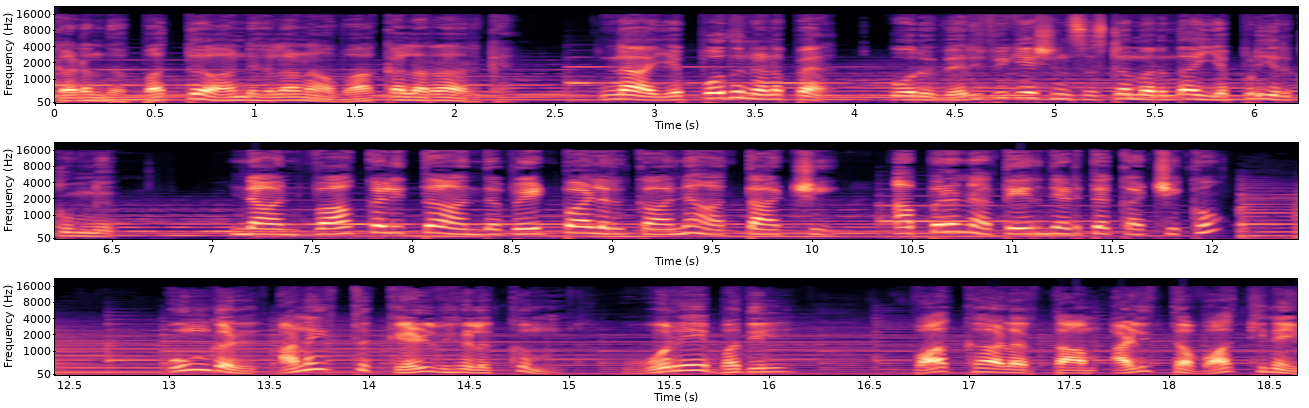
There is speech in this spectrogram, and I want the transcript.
கடந்த பத்து ஆண்டுகளா நான் வாக்காளரா இருக்கேன். நான் எப்போதும் நினைப்பேன் ஒரு வெரிஃபிகேஷன் சிஸ்டம் இருந்தா எப்படி இருக்கும்னு. நான் வாக்களித்த அந்த வேட்பாளருக்கான அத்தாட்சி அப்புறம் நான் தேர்ந்தெடுத்த கட்சிக்கும். உங்கள் அனைத்து கேள்விகளுக்கும் ஒரே பதில் வாக்காளர் தாம் அளித்த வாக்கினை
